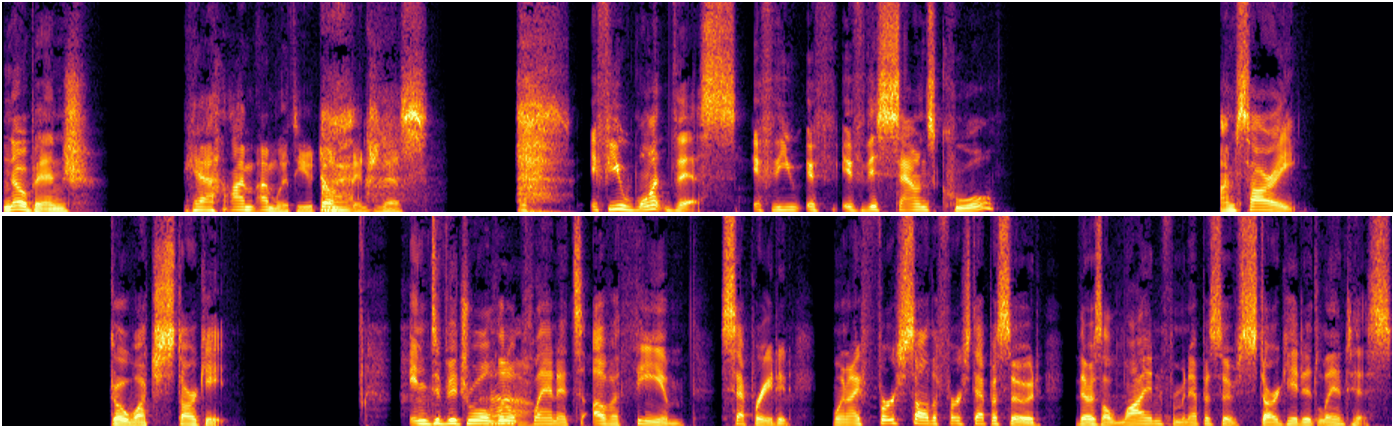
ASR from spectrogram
No binge. Yeah, I'm I'm with you. Don't Uh, binge this. if you want this, if you if if this sounds cool, I'm sorry. Go watch Stargate. Individual little Oh. planets of a theme, separated. When I first saw the first episode, there's a line from an episode of Stargate Atlantis.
